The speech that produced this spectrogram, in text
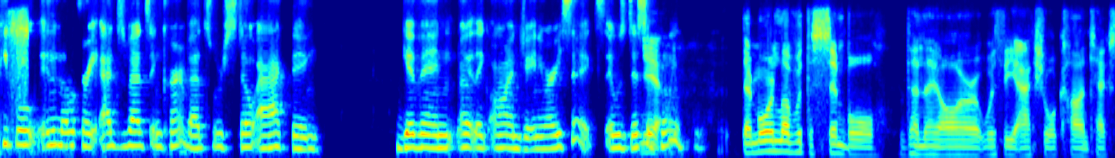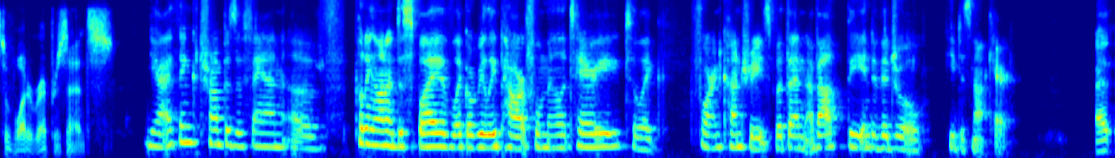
people in the military, ex vets and current vets, were still acting given uh, like on January 6th. It was disappointing. Yeah. They're more in love with the symbol than they are with the actual context of what it represents. Yeah, I think Trump is a fan of putting on a display of like a really powerful military to like foreign countries, but then about the individual, he does not care. I,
